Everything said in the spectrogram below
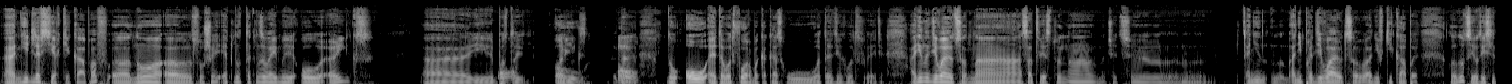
А, не для всех кикапов, э, но, э, слушай, это так называемые O-rings. Э, и просто... O. Да. Ну, O это вот форма как раз у вот этих вот этих. Они надеваются на, соответственно, значит, они, они продеваются, они в кикапы кладутся, и вот если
